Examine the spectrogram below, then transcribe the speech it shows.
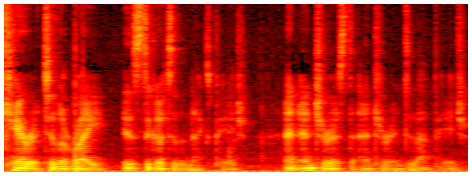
caret to the right is to go to the next page, and enter is to enter into that page.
